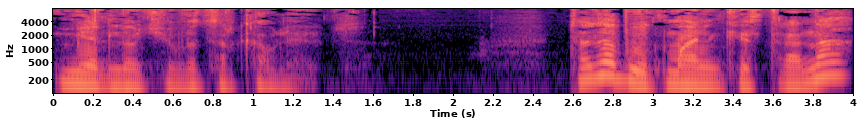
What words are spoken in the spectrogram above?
медленно очень воцерковляются. Тогда будет маленькая страна,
